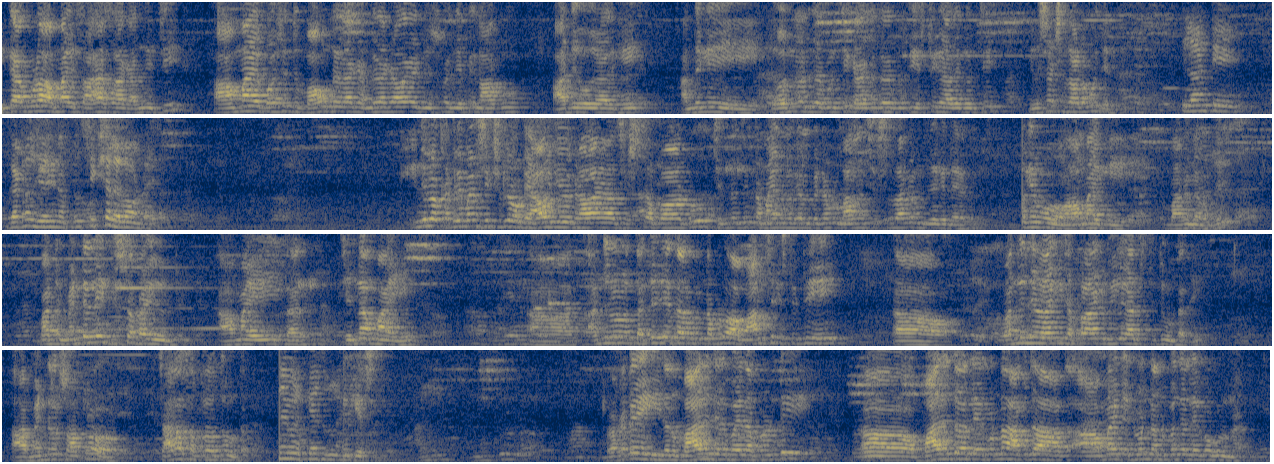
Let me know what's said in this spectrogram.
ఇంకా కూడా అమ్మాయికి సహాయ సహకారం అందించి ఆ అమ్మాయి భవిష్యత్తు బాగుండేలాగా అన్ని రకాలుగా తీసుకొని చెప్పి నాకు ఆర్డీఓ గారికి అందుకే గవర్నమెంట్ దగ్గర నుంచి కలెక్టర్ దగ్గర నుంచి ఎస్పీ గారి దగ్గర నుంచి ఇన్స్ట్రక్షన్ రావడం కూడా జరిగింది. ఇలాంటి ఘటనలు జరిగినప్పుడు శిక్షలు ఎలా ఉంటాయి? ఇందులో కఠినమైన శిక్షలు ఒకటి యావజీవ కారాగార శిక్షతో పాటు చిన్న చిన్న మైనర్లు కలిపినప్పుడు మరణ శిక్ష దాకా దగ్గర ఆరోగ్యము ఆ అమ్మాయికి బాగానే ఉంది. బట్ మెంటలీ డిస్టర్బ్ అయి ఉంటుంది. ఆ అమ్మాయి చిన్న అమ్మాయి. అందులో తండ్రి చేతాలనుకున్నప్పుడు ఆ మానసిక స్థితి వర్ణించడానికి చెప్పడానికి వీలు కాని స్థితి ఉంటుంది. ఆ మెంటల్ షాక్లో చాలా సఫర్ అవుతూ ఉంటుంది. కేసులు. ఒకటే ఇతను భార్య చనిపోయినప్పటి నుండి ఆ, బాధ్యత లేకుండా ఆమెతో ఆ- అమ్మాయికి ఎటువంటి అనుబంధం లేకోకుండా ఉన్నాడు.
